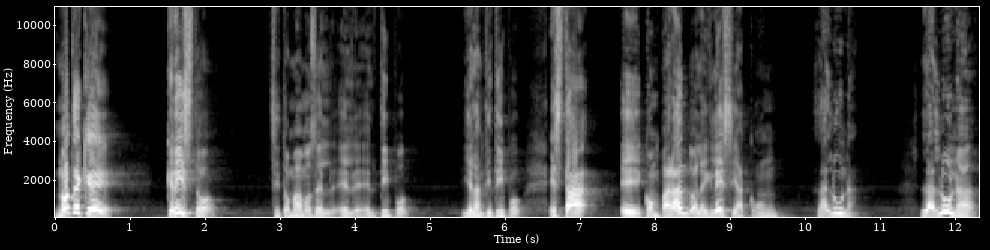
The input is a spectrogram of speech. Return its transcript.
Note que Cristo, si tomamos el, tipo y el antitipo, está eh, comparando a la iglesia con la luna. La luna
